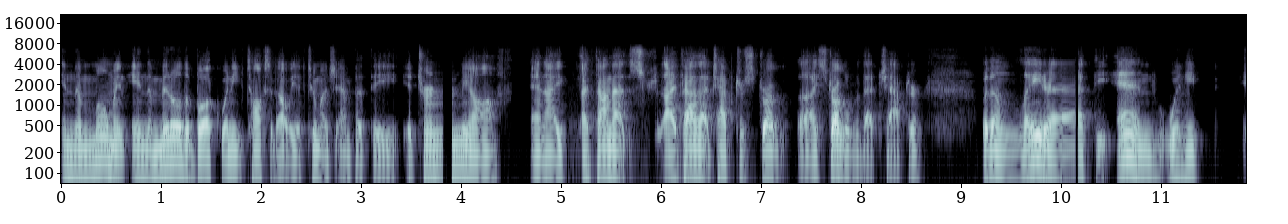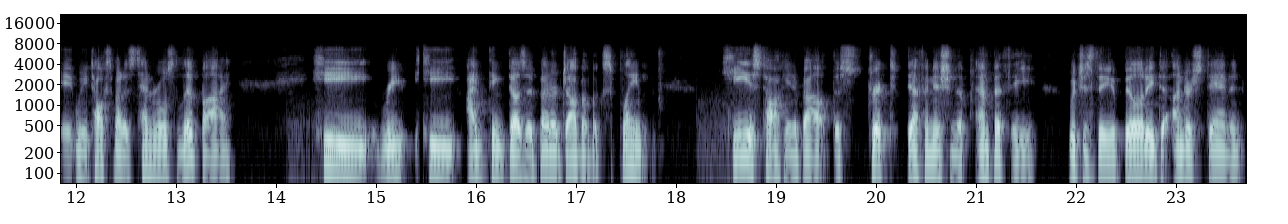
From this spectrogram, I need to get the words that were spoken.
In the moment, in the middle of the book, when he talks about we have too much empathy, it turned me off, and I I found that I found that chapter struggle. I struggled with that chapter, but then later at the end, when he when he talks about his ten rules to live by, he re, he I think does a better job of explaining. He is talking about the strict definition of empathy, which is the ability to understand and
